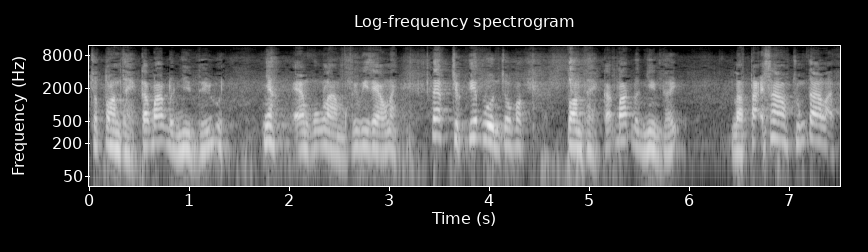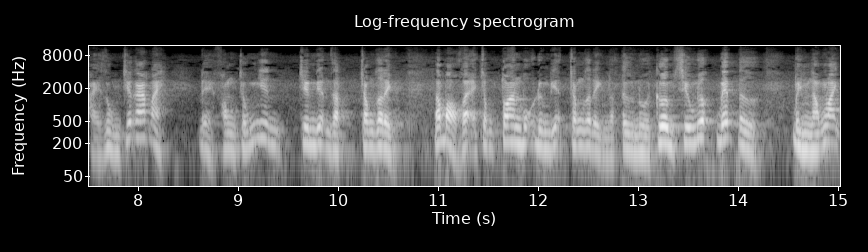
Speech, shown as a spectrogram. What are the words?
cho toàn thể các bác được nhìn thấy luôn. Nhá, em cũng làm một cái video này. Test trực tiếp luôn cho toàn thể các bác được nhìn thấy là tại sao chúng ta lại phải dùng chiếc át này để phòng chống như trên điện giật trong gia đình nó bảo vệ trong toàn bộ đường điện trong gia đình là từ nồi cơm, siêu nước, bếp từ, bình nóng lạnh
